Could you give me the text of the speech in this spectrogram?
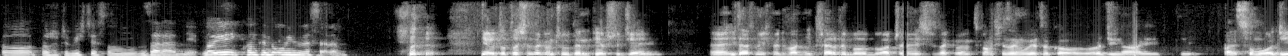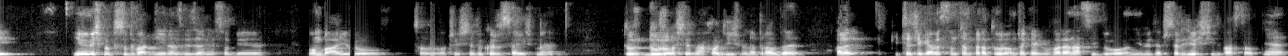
to, to rzeczywiście są zaradni. No i kontynuuj z weselem. nie, no to to się zakończył ten pierwszy dzień. E, I teraz mieliśmy dwa dni przerwy, bo była część, że tak powiem, którą się zajmuje tylko rodzina i państwo młodzi. I my mieliśmy po prostu dwa dni na zwiedzanie sobie Bombaju, co oczywiście wykorzystaliśmy. Dużo się nachodziliśmy naprawdę. Ale i co ciekawe z tą temperaturą, tak jak w Varanasi było niby te 42 stopnie,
